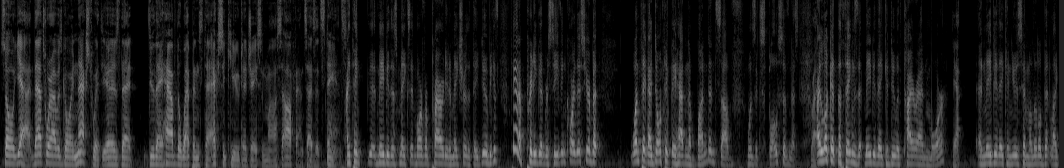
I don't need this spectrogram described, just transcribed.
so yeah, that's where I was going next with you is that do they have the weapons to execute a Jason Maas offense as it stands? I think maybe this makes it more of a priority to make sure that they do because they had a pretty good receiving core this year, but one thing I don't think they had an abundance of was explosiveness. Right. I look at the things that maybe they could do with Kyran Moore yeah. and maybe they can use him a little bit like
